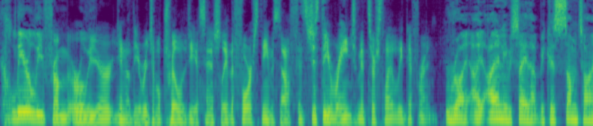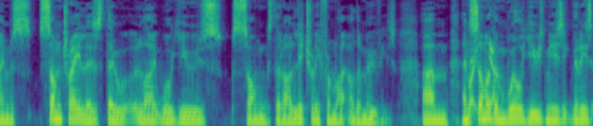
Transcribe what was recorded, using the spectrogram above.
clearly from earlier, you know, the original trilogy. Essentially, the Force theme stuff. It's just the arrangements are slightly different. Right, I, I only say that because sometimes some trailers they like will use songs that are literally from like other movies, um, and Right, some of yeah. them will use music that is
